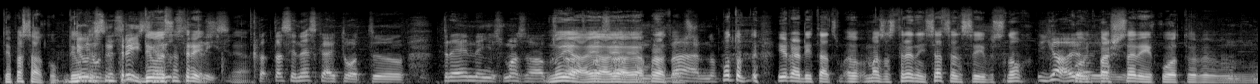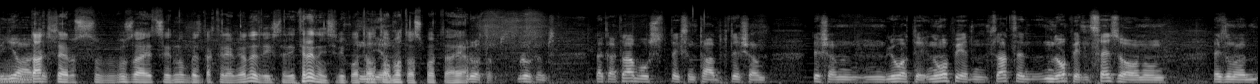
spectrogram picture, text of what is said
tie pasākumi? 23. 23. jā. Ta, tas ir neskaitot uh, treniņus, mazākus Nu, jā, jā, jā, jā, bērnu. Nu, tur ir arī tāds uh, mazas treniņu sacensības, nu, Jā, ko jā, viņi jā, paši jā. sarīko. Tur Jā, jā, tas- dakterus uzaicina, nu, bez dakteriem jau nedrīkst arī treniņus rīkot Jā. automotosportā. Jā. Protams, protams. Tā, kā tā būs teiksim, tāda tiešām, tiešām ļoti nopietna, sacen, nopietna sezona. Un, es domāju,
